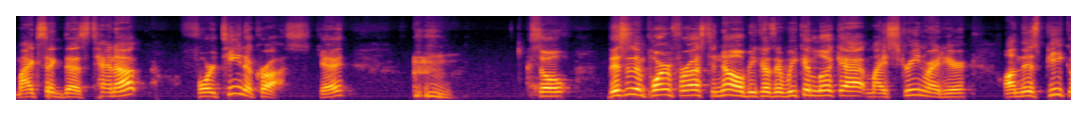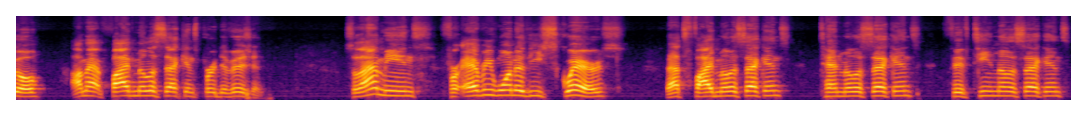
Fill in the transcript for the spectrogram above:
Mike Sig does 10 up, 14 across. Okay. so this is important for us to know because if we can look at my screen right here on this Pico, I'm at five milliseconds per division. So that means for every one of these squares, that's five milliseconds, 10 milliseconds, 15 milliseconds,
